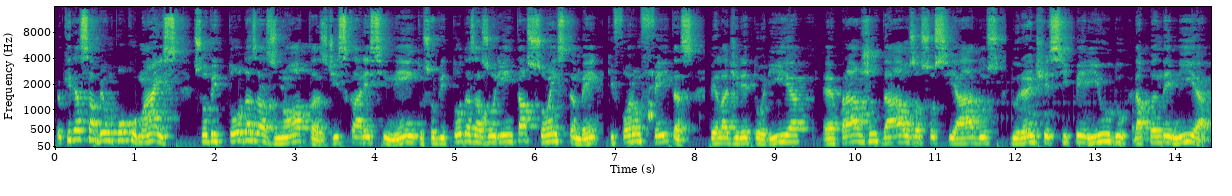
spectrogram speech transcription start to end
eu queria saber um pouco mais sobre todas as notas de esclarecimento, sobre todas as orientações também que foram feitas pela diretoria é, para ajudar os associados durante esse período da pandemia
